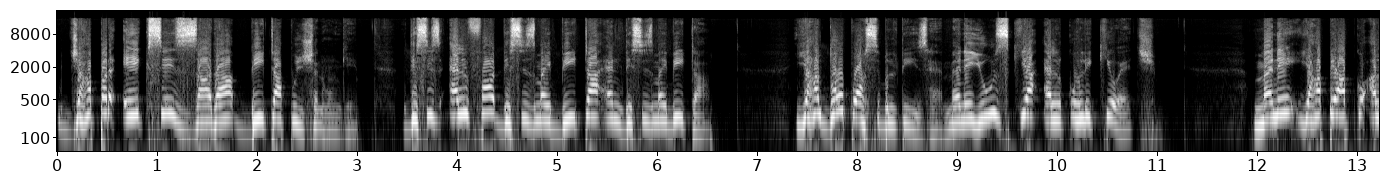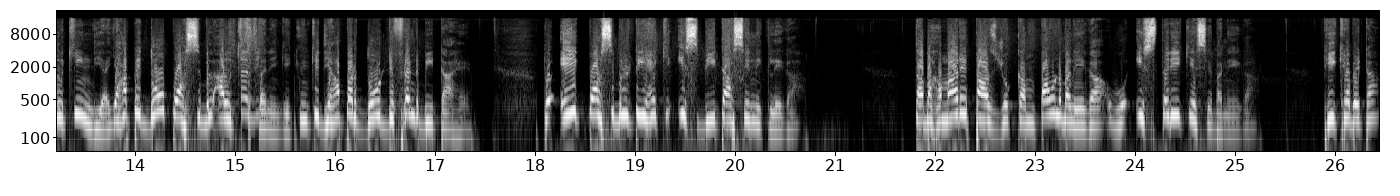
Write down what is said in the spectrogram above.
जहाँ पर एक से ज़्यादा बीटा पोजीशन होंगे this is alpha this is my beta and this is my beta यहाँ दो पॉसिबिलिटीज है। मैंने यूज़ किया एल्कोहलिक क्यू एच मैंने यहाँ पे आपको अल्कीन दिया। यहाँ पे दो पॉसिबल अल्कीन बनेंगे क्योंकि यहाँ पर दो डिफरेंट बीटा है। तो एक पॉसिबिलिटी है कि इस बीटा से निकलेगा। तब हमारे पास जो कंपाउंड बनेगा वो इस तरीके से बनेगा। ठीक है बेटा?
